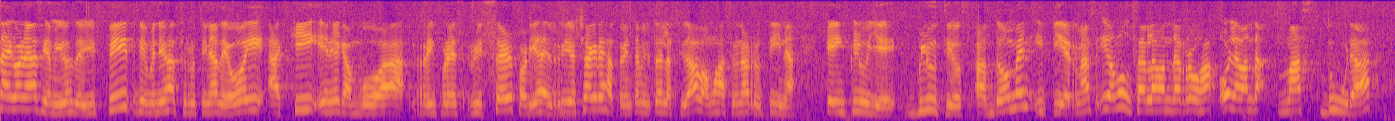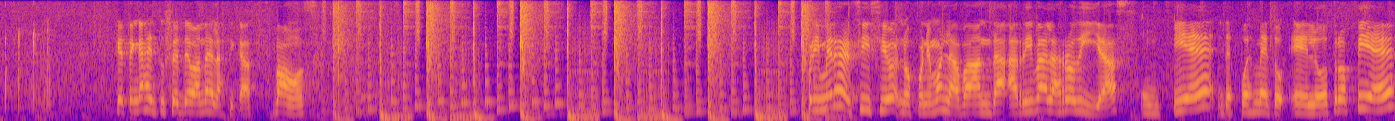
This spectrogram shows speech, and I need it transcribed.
Naigonas y amigos de BeFit, bienvenidos a su rutina de hoy aquí en el Gamboa Rainforest Reserve, a orillas del río Chagres, a 30 minutos de la ciudad. Vamos a hacer una rutina que incluye glúteos, abdomen y piernas y vamos a usar la banda roja o la banda más dura que tengas en tu set de bandas elásticas. Vamos. Primer ejercicio, nos ponemos la banda arriba de las rodillas, un pie, después meto el otro pie,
